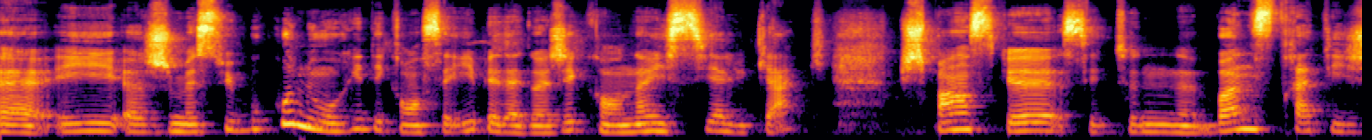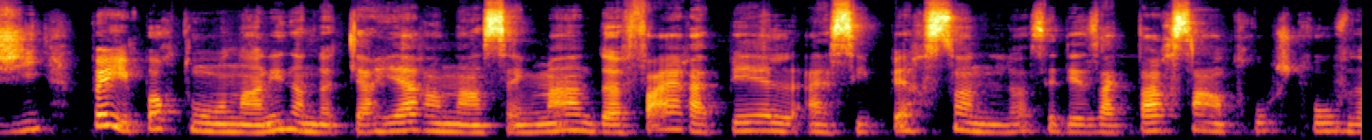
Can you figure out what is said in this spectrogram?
Euh, et euh, je me suis beaucoup nourrie des conseillers pédagogiques qu'on a ici à l'UCAC. Puis je pense que c'est une bonne stratégie, peu importe où on en est dans notre carrière en enseignement, de faire appel à ces personnes-là. C'est des acteurs centraux, je trouve,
